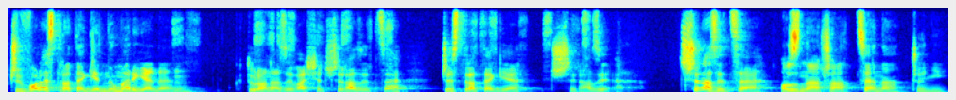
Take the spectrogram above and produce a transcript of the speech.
czy wolę strategię numer jeden, która nazywa się 3 razy C, czy strategię 3 razy L. 3 razy C oznacza cena czyni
